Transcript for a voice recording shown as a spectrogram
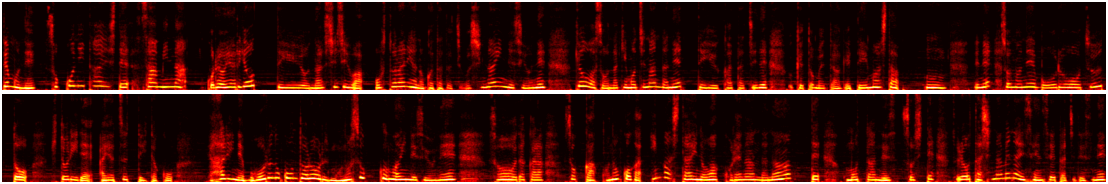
でもねそこに対してさあみんなこれをやるよっていうような指示はオーストラリアの方たちはしないんですよね。今日はそんな気持ちなんだねっていう形で受け止めてあげていました。うん、でねそのねボールをずっと1人で操っていた子。やはりねボールのコントロールものすごくうまいんですよね。そうだからそっかこの子が今したいのはこれなんだなって思ったんです。そしてそれをたしなめない先生たちですね。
